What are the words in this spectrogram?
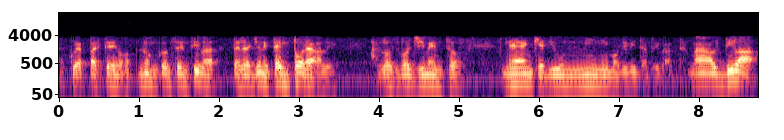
a cui appartenevo non consentiva per ragioni temporali lo svolgimento neanche di un minimo di vita privata. Ma al di là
